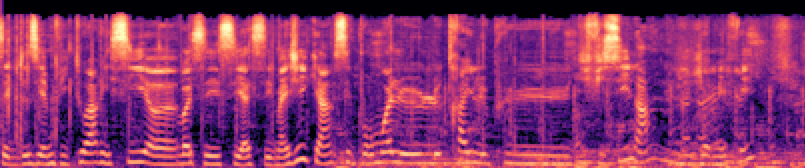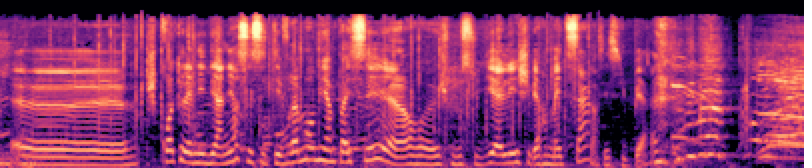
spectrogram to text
cette deuxième victoire ici, euh, bah, c'est assez magique. Hein. C'est pour moi le, trail le plus difficile hein, que j'ai jamais fait. Euh, je crois que l'année dernière, ça s'était vraiment bien passé. Alors euh, je me suis dit, allez, je vais remettre ça. C'est super.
